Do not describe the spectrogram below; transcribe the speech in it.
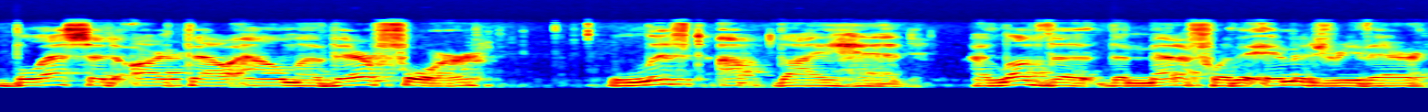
Blessed art thou, Alma, therefore lift up thy head I love the the metaphor, the imagery there.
